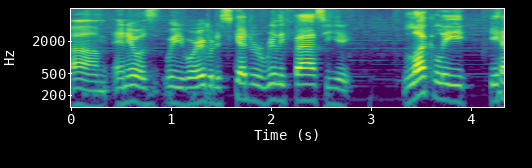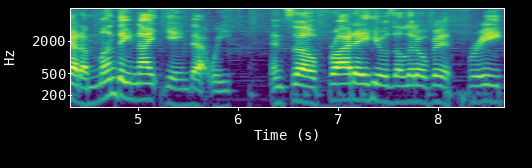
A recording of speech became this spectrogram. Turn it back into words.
Um, and it was, we were able to schedule really fast. He, luckily, he had a Monday night game that week. And so Friday he was a little bit free.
